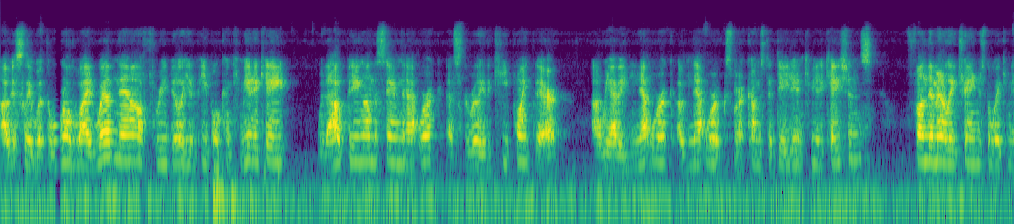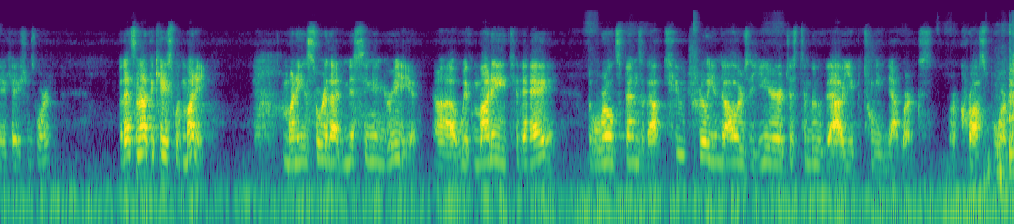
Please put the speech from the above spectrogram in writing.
Obviously, with the World Wide Web now, 3 billion people can communicate without being on the same network. That's really the key point there. Uh, we have a network of networks when it comes to data and communications, fundamentally changed the way communications work. But that's not the case with money. Money is sort of that missing ingredient. Uh, with money today, the world spends about $2 trillion a year just to move value between networks or cross border.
